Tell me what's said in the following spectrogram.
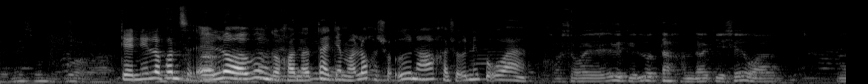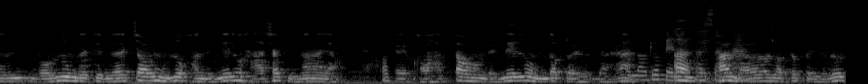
để này này một lo phân sẽ lo vương cái con nó tay cho mà lo khó số nó khó số ní bộ à. Họ rồi cái tiếng lúa ta khẩn đó chỉ sẽ ว่า vào nung cái tiếng cái cho một khẩn để nên lúc hạ sát thì nó này à. Họ hạ tao để nên lúc đập rồi đó là hắn sang là là cho bên cái lúc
